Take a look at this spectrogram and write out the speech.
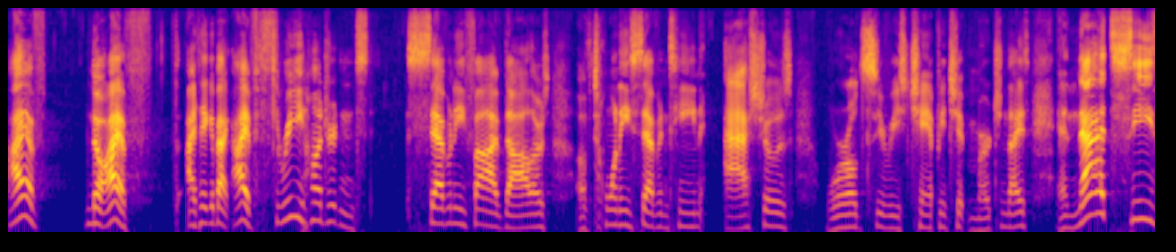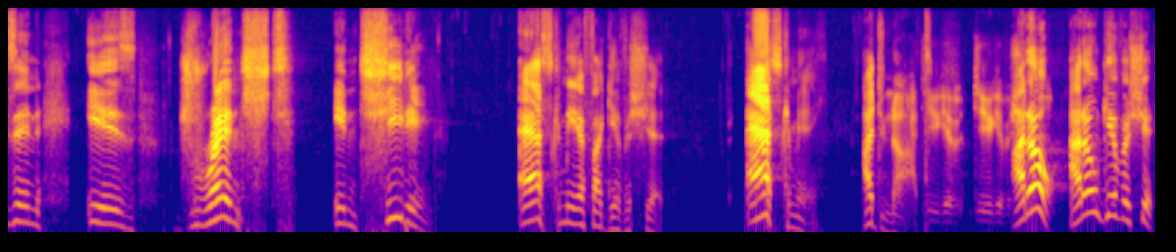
I have no, I have. I take it back. I have three hundred and seventy-five dollars of 2017 Astros World Series championship merchandise, and that season is drenched in cheating. Ask me if I give a shit. Ask me. I do not. Do you give? Do you give a shit? I don't. I don't give a shit.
